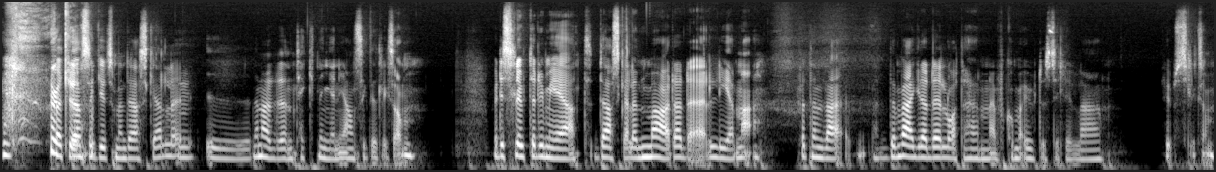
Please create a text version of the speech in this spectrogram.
För att Okej. den såg ut som en dödskalle. Mm. I, den hade den teckningen i ansiktet. Liksom. Men det slutade med att dödskallen mördade Lena. För att den, vä- den vägrade låta henne få komma ut ur sitt lilla hus. Liksom.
